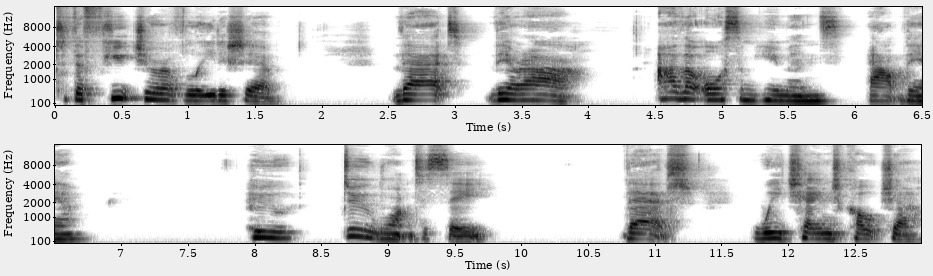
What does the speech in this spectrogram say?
to the future of leadership that there are other awesome humans out there who do want to see that we change culture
